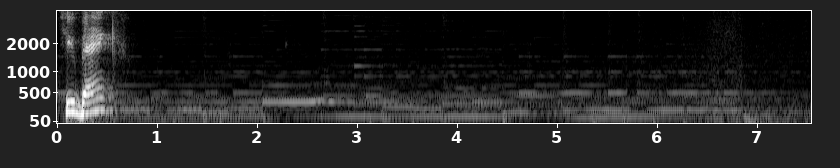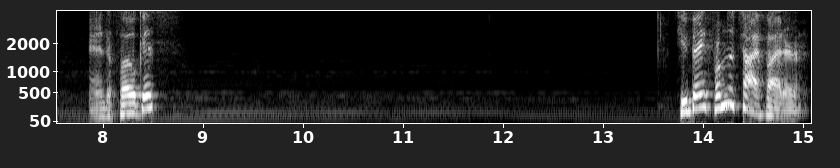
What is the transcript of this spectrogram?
Two bank. And a focus. Two bank from the TIE fighter.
